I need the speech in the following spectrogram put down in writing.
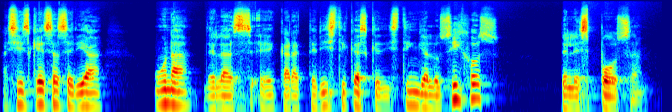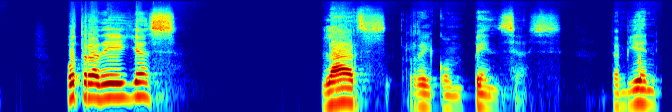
Así es que esa sería una de las eh, características que distingue a los hijos de la esposa. Otra de ellas, las recompensas. También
